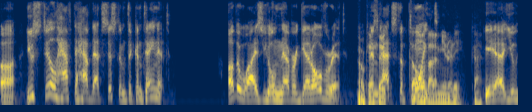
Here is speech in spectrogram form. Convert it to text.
uh, you still have to have that system to contain it. Otherwise, you'll never get over it. Okay. and so that's the it's all about immunity. Okay. Yeah, you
